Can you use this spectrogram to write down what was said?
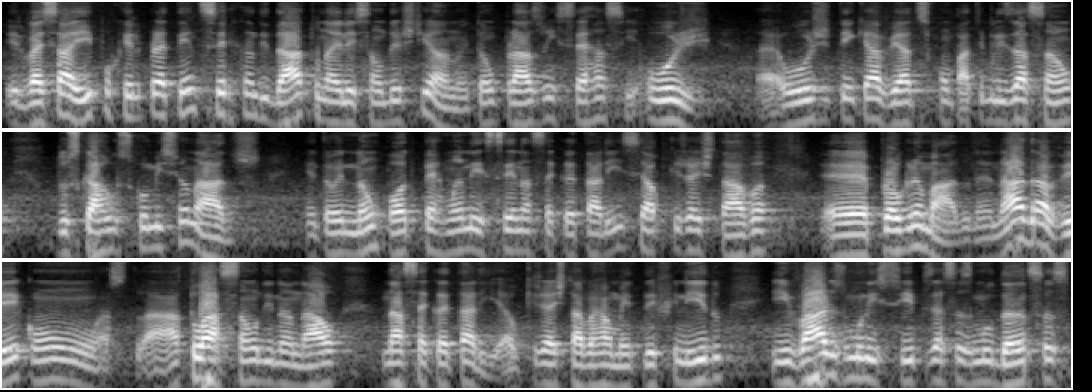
Ele vai sair porque ele pretende ser candidato na eleição deste ano. Então, o prazo encerra-se hoje. Né? Hoje tem que haver a descompatibilização dos cargos comissionados. Então ele não pode permanecer na secretaria, isso é algo que já estava é, programado. Né? Nada a ver com a atuação de Nanal na secretaria, é o que já estava realmente definido. Em vários municípios essas mudanças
